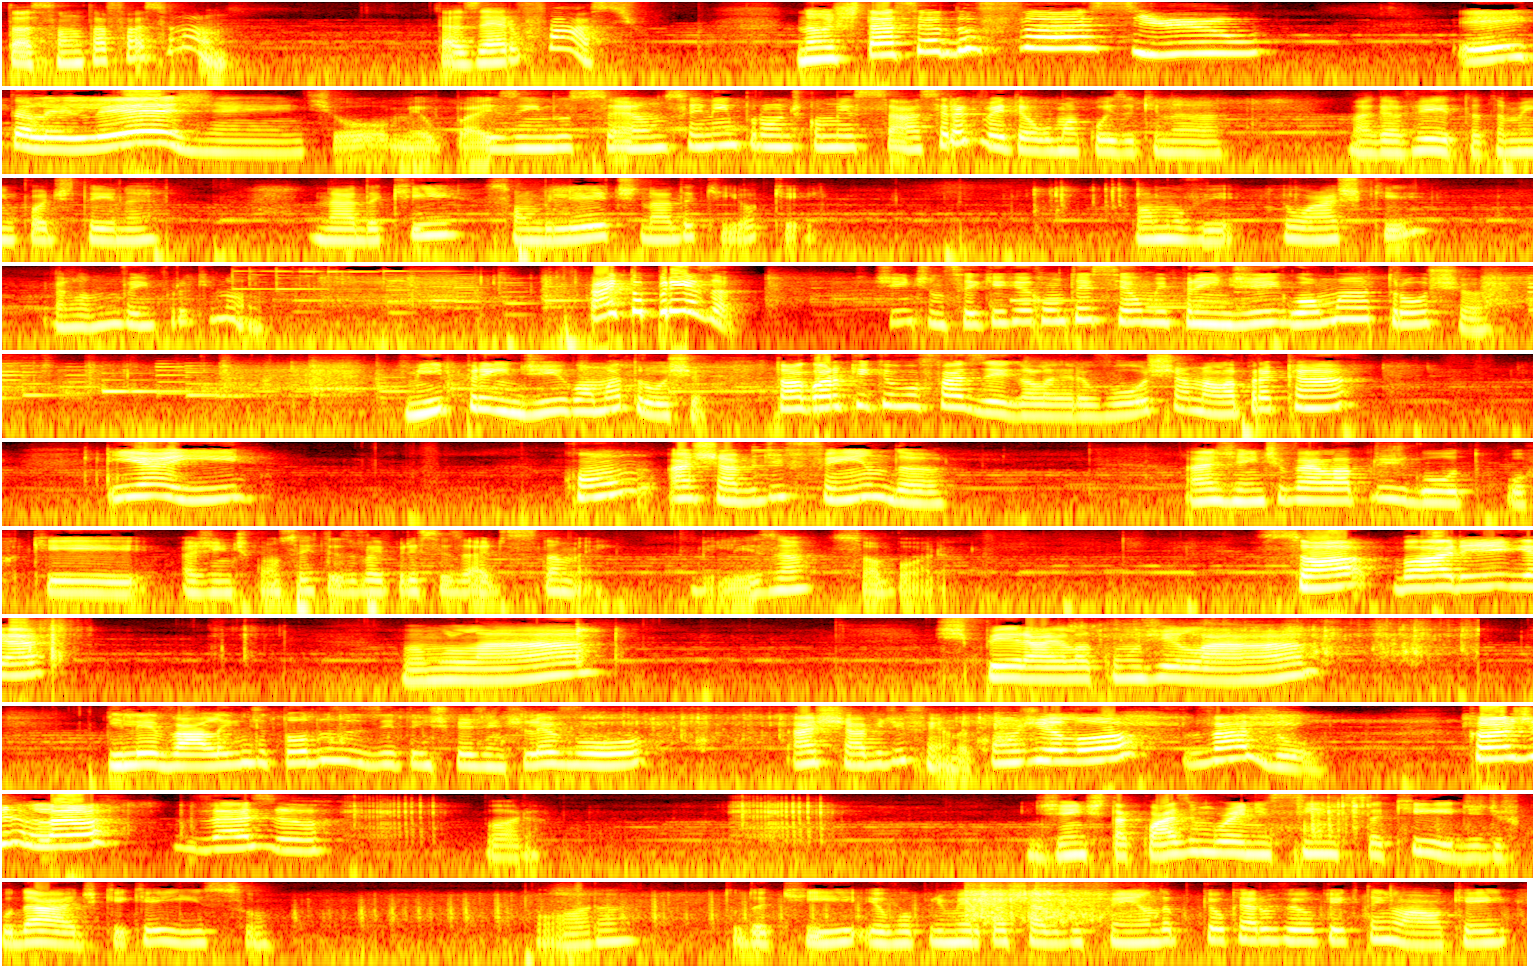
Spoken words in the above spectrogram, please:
situação tá fácil, não. Tá zero fácil. Não está sendo fácil. Eita, Lele, gente. Ô, oh, meu paizinho do céu. Não sei nem por onde começar. Será que vai ter alguma coisa aqui na, na gaveta? Também pode ter, né? Nada aqui. Só um bilhete. Nada aqui. Ok. Vamos ver. Eu acho que ela não vem por aqui, não. Ai, tô presa! Gente, não sei o que, que aconteceu. Me prendi igual uma trouxa. Me prendi igual uma trouxa. Então agora o que, que eu vou fazer, galera? Eu vou chamar lá pra cá. E aí, com a chave de fenda, a gente vai lá pro esgoto. Porque a gente com certeza vai precisar disso também. Beleza? Só bora. Só borinha. Vamos lá. Esperar ela congelar e levar, além de todos os itens que a gente levou, a chave de fenda. Congelou, vazou. Congelou, vazou. Bora. Gente, tá quase um Granny Sinks aqui de dificuldade. Que que é isso? Bora. Tudo aqui. Eu vou primeiro com a chave de fenda, porque eu quero ver o que que tem lá, ok?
